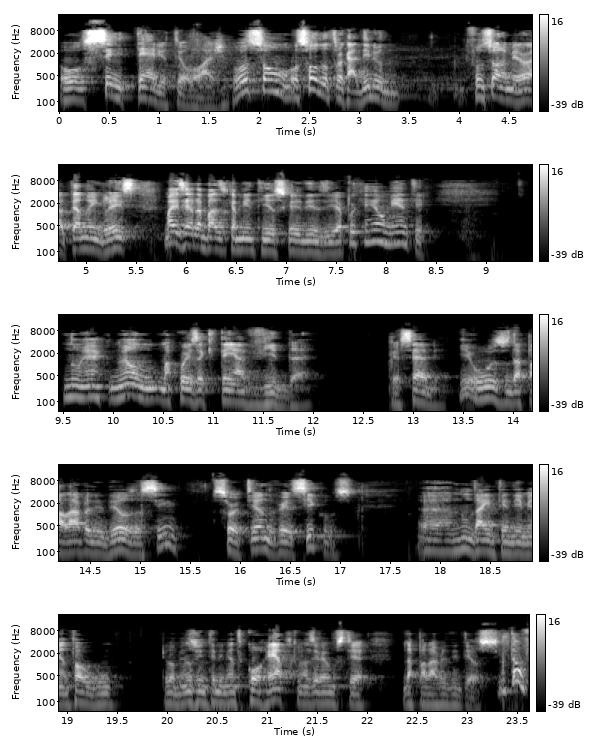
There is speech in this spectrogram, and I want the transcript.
ou cemitério teológico. O som, o som do trocadilho funciona melhor até no inglês, mas era basicamente isso que ele dizia, porque realmente não é, não é uma coisa que tenha vida, percebe? E o uso da palavra de Deus assim sorteando versículos, uh, não dá entendimento algum, pelo menos o entendimento correto que nós devemos ter da palavra de Deus. Então,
